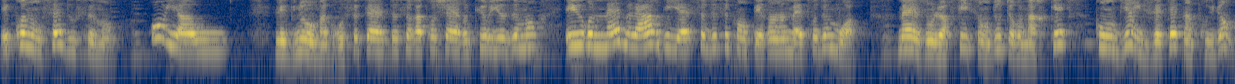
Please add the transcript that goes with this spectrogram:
et prononçai doucement Oh yaou Les gnomes à grosse tête se rapprochèrent curieusement et eurent même la hardiesse de se camper à un mètre de moi. Mais on leur fit sans doute remarquer combien ils étaient imprudents,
